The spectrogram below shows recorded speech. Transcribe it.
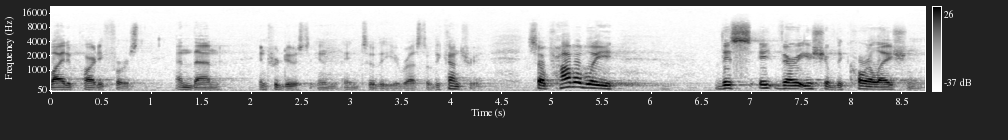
by the party first, and then introduced in, into the rest of the country. So probably this very issue of the correlation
